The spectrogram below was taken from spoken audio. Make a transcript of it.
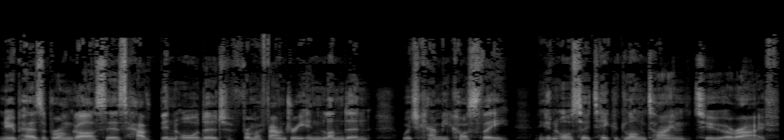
New pairs of bronze glasses have been ordered from a foundry in London, which can be costly and can also take a long time to arrive.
